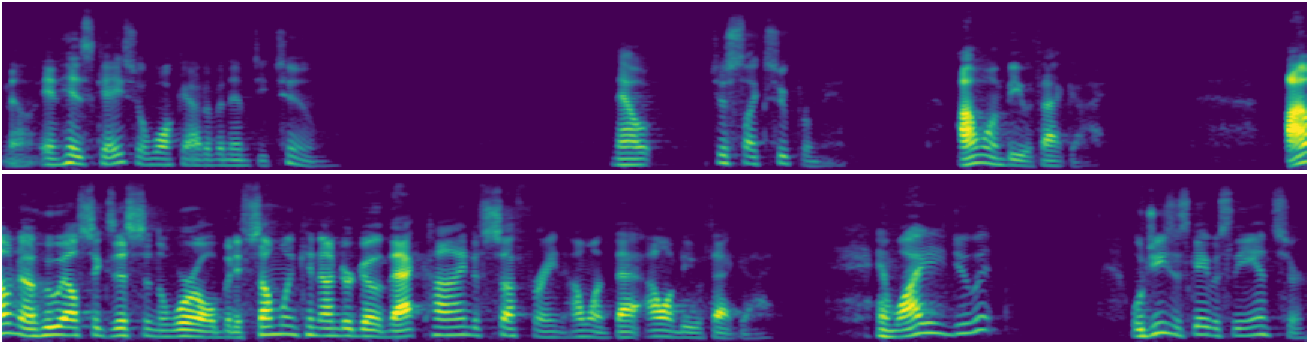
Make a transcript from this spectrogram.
Now, in his case, he'll walk out of an empty tomb. Now, just like Superman, I want to be with that guy. I don't know who else exists in the world, but if someone can undergo that kind of suffering, I want that. I want to be with that guy. And why did he do it? Well, Jesus gave us the answer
